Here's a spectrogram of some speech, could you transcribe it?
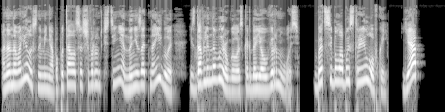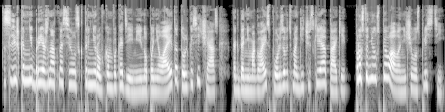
Она навалилась на меня, попыталась отшвырнуть к стене, нанизать на иглы и сдавленно выругалась, когда я увернулась. Бетси была быстрой и ловкой. Я слишком небрежно относилась к тренировкам в академии, но поняла это только сейчас, когда не могла использовать магические атаки. Просто не успевала ничего сплести.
